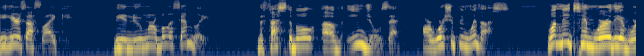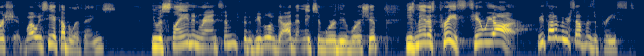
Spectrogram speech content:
He hears us like the innumerable assembly, the festival of angels that are worshiping with us. What makes him worthy of worship? Well, we see a couple of things. He was slain and ransomed for the people of God. That makes him worthy of worship. He's made us priests. Here we are. Have you thought of yourself as a priest?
